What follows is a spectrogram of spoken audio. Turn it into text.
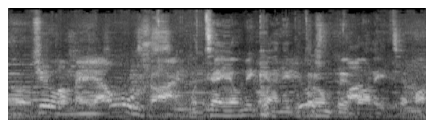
Joo. Silloin meidän uusi aine Mutta se ei ole mikään niinku Trumpin valitsema.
